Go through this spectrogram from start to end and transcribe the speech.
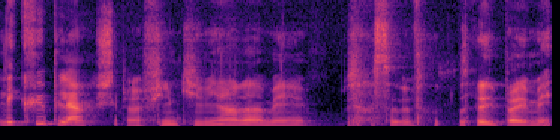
les couples, hein. J'ai un film qui vient là, mais vous n'allez pas aimer.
